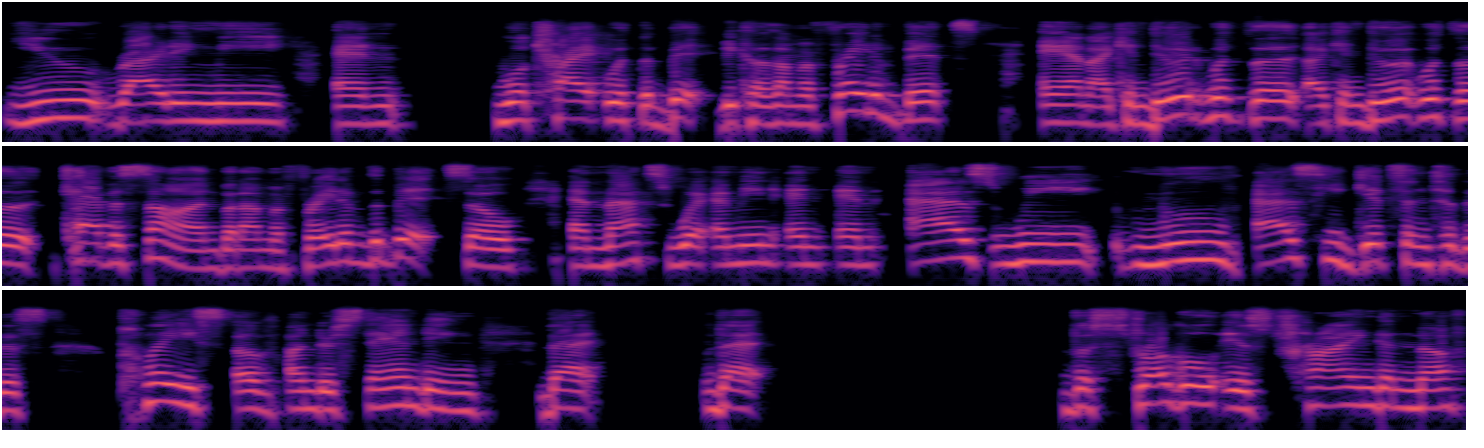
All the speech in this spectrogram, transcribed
you riding me and we'll try it with the bit because I'm afraid of bits and I can do it with the I can do it with the cavesson, but I'm afraid of the bit. So and that's where I mean and and as we move as he gets into this place of understanding that that the struggle is trying enough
